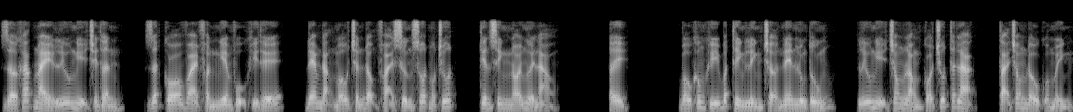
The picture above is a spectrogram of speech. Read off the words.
Giờ khác này Lưu Nghị trên thân, rất có vài phần nghiêm phụ khí thế, đem đặng mâu chấn động phải sửng sốt một chút, tiên sinh nói người nào. Ê! Bầu không khí bất thình lình trở nên lung túng, Lưu Nghị trong lòng có chút thất lạc, tại trong đầu của mình,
